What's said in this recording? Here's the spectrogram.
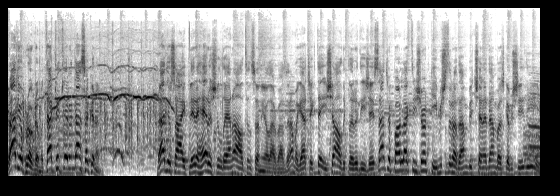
Radyo programı. Taklitlerinden sakının. Radyo sahipleri her ışıldayanı altın sanıyorlar bazen ama gerçekte işe aldıkları DJ sadece parlak tişört giymiş sıradan bir çeneden başka bir şey değil.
